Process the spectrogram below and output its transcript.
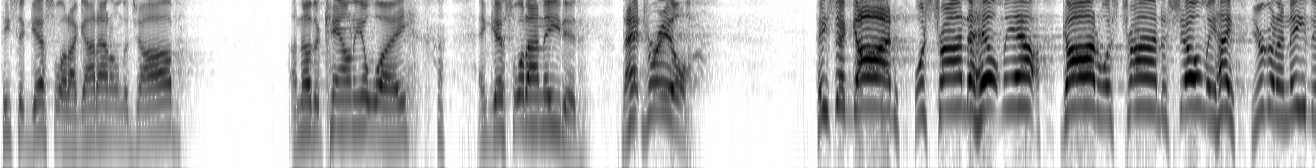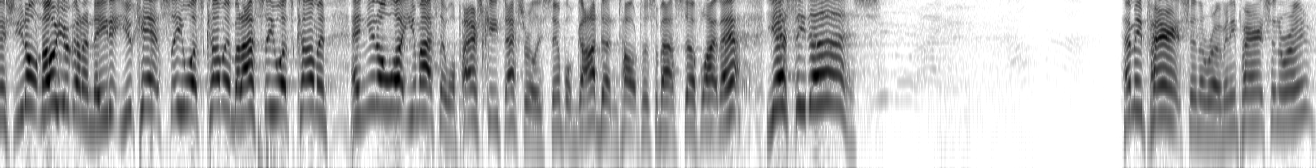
He said, Guess what? I got out on the job another county away, and guess what I needed? That drill. He said, God was trying to help me out. God was trying to show me, hey, you're going to need this. You don't know you're going to need it. You can't see what's coming, but I see what's coming. And you know what? You might say, well, Pastor Keith, that's really simple. God doesn't talk to us about stuff like that. Yes, He does. How many parents in the room? Any parents in the room?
